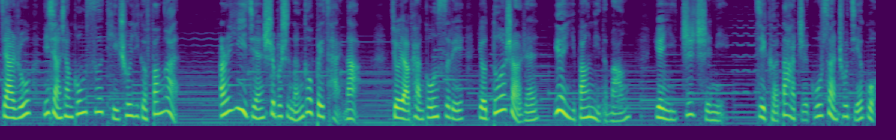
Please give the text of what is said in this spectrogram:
假如你想向公司提出一个方案，而意见是不是能够被采纳，就要看公司里有多少人愿意帮你的忙，愿意支持你，即可大致估算出结果。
